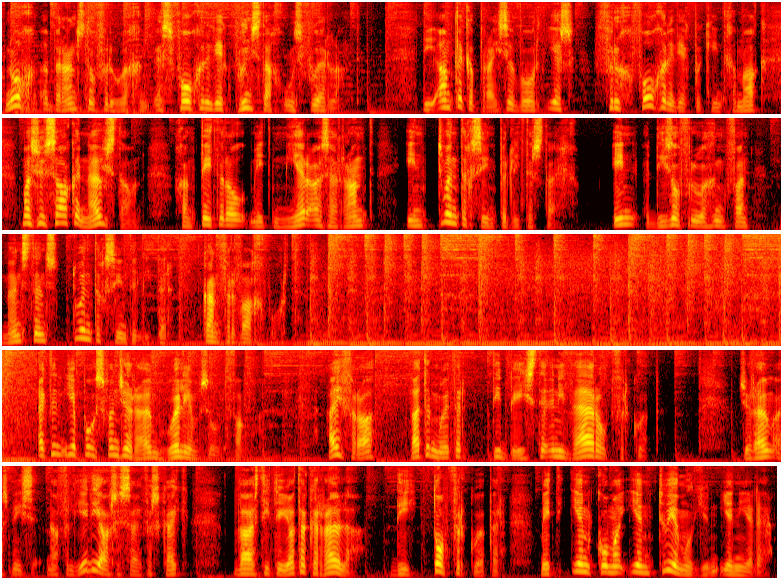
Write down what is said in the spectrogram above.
Nog 'n brandstofverhoging is volgende week Woensdag ons voorland. Die amptelike pryse word eers vroeg volgende week bekend gemaak, maar so sake nou staan, gaan petrol met meer as 'n rand en 20 sent per liter styg en 'n dieselverhoging van minstens 20 sent per liter kan verwag word. Ek het 'n e-pos van Jerome Williams ontvang. Hy vra watter motor die beste in die wêreld verkoop. Jerome, as mens na verlede jaar se syfers kyk, was die Toyota Corolla die topverkoper met 1,12 miljoen eenhede.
